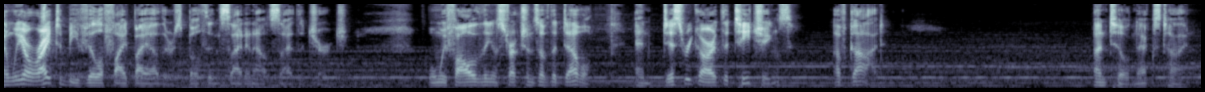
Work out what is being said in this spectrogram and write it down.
And we are right to be vilified by others, both inside and outside the church when we follow the instructions of the devil and disregard the teachings of God. Until next time.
